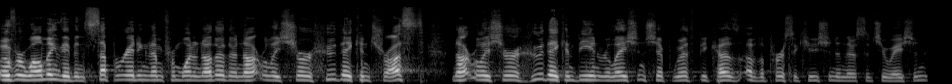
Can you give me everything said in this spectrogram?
overwhelming. They've been separating them from one another. They're not really sure who they can trust, not really sure who they can be in relationship with because of the persecution in their situation.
